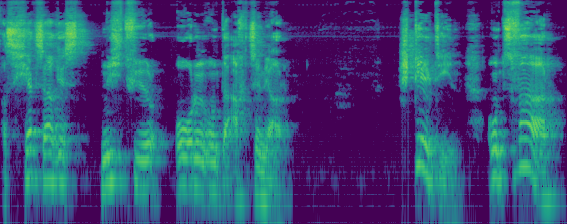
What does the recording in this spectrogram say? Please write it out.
Was ich jetzt sage, ist nicht für Ohren unter 18 Jahren stillt ihn. Und zwar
